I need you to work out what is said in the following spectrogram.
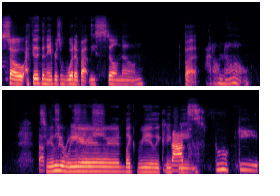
so I feel like the neighbors would have at least still known. But I don't know. That's it's really, really weird. weird, like really creepy. That's spooky.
